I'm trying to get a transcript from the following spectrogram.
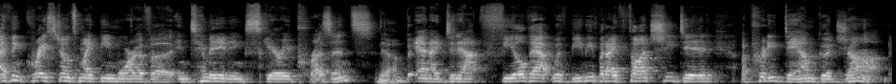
I think Grace Jones might be more of a intimidating, scary presence. Yeah. And I did not feel that with BeBe, but I thought she did a pretty damn good job.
